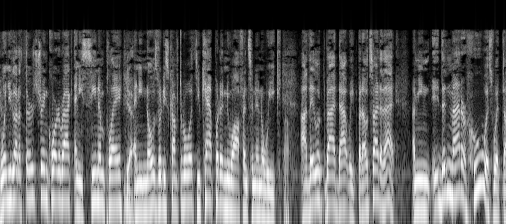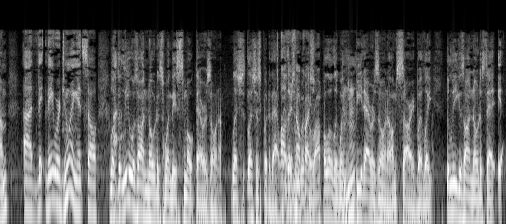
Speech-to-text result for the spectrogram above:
When you got a third string quarterback and he's seen him play Yeah. and he knows what he's comfortable with, you can't put a new offense in in a week. Uh, they looked bad that week. But outside of that, I mean, it didn't matter who was with them. Uh, they, they were doing it. So Look, the league was on notice when they smoked Arizona. Let's just, let's just put it that way. Oh, there's Like, no with question. Garoppolo, like when you beat Arizona, I'm sorry, but like the league is on notice that it,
